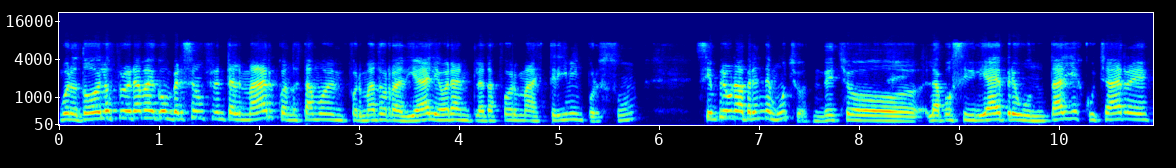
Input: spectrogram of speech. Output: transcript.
Bueno, todos los programas de conversión frente al mar, cuando estamos en formato radial y ahora en plataforma streaming por Zoom, siempre uno aprende mucho. De hecho, la posibilidad de preguntar y escuchar es,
